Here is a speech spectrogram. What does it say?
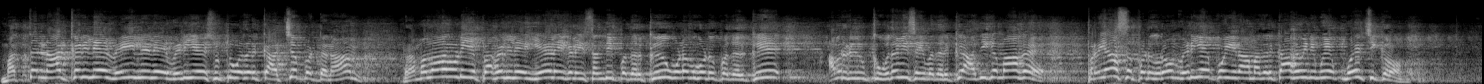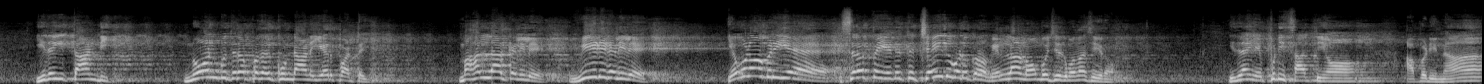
மற்ற நாட்களிலே வெயிலிலே வெளியே சுற்றுவதற்கு அச்சப்பட்ட நாம் ரமலானுடைய பகலிலே ஏழைகளை சந்திப்பதற்கு உணவு கொடுப்பதற்கு அவர்களுக்கு உதவி செய்வதற்கு அதிகமாக பிரயாசப்படுகிறோம் வெளியே போய் நாம் அதற்காக வேண்டி முயற்சிக்கிறோம். இதை தாண்டி நோன்பு திறப்பதற்குண்டான ஏற்பாட்டை மஹல்லாக்களிலே வீடுகளிலே எவ்வளவு பெரிய சிரத்தை எடுத்து செய்து கொடுக்கிறோம். எல்லாம் நோன்பு வச்சிருக்கும் தான் செய்கிறோம். இதெல்லாம் எப்படி சாத்தியம்? அப்படின்னா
